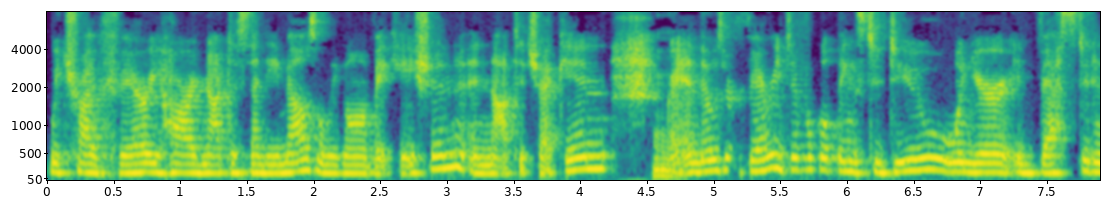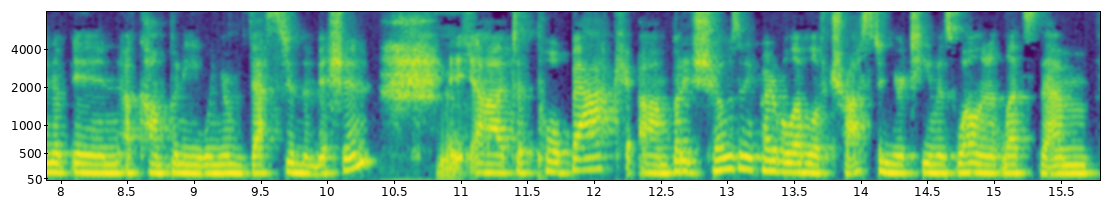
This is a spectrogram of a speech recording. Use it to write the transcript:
We try very hard not to send emails when we go on vacation and not to check in. Mm-hmm. Right? And those are very difficult things to do when you're invested in a, in a company, when you're invested in the mission, yes. uh, to pull back. Um, but it shows an incredible level of trust in your team as well, and it lets them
